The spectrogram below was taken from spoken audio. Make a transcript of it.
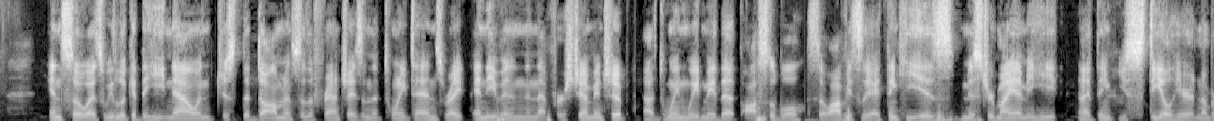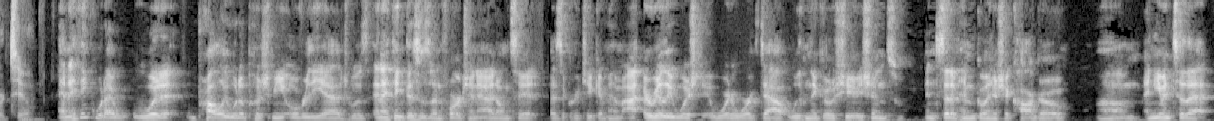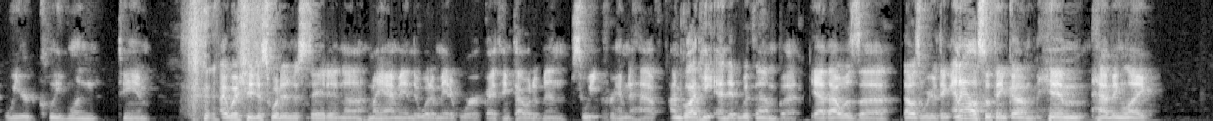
And so, as we look at the Heat now and just the dominance of the franchise in the 2010s, right, and even in that first championship, uh, Dwyane Wade made that possible. So, obviously, I think he is Mr. Miami Heat, and I think you steal here at number two. And I think what I would probably would have pushed me over the edge was, and I think this is unfortunate. I don't say it as a critique of him. I, I really wished it would have worked out with negotiations instead of him going to Chicago um, and even to that weird Cleveland team. I wish he just would have just stayed in uh, Miami and they would have made it work. I think that would have been sweet for him to have. I'm glad he ended with them, but yeah, that was a that was a weird thing. And I also think um, him having like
